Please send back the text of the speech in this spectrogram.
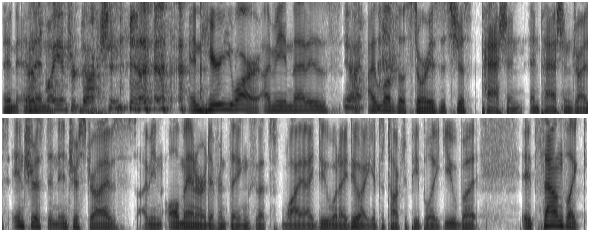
And, and that's then, my introduction. and here you are. I mean, that is, yeah. I, I, love those stories. It's just passion, and passion drives interest, and interest drives, I mean, all manner of different things. That's why I do what I do. I get to talk to people like you, but it sounds like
